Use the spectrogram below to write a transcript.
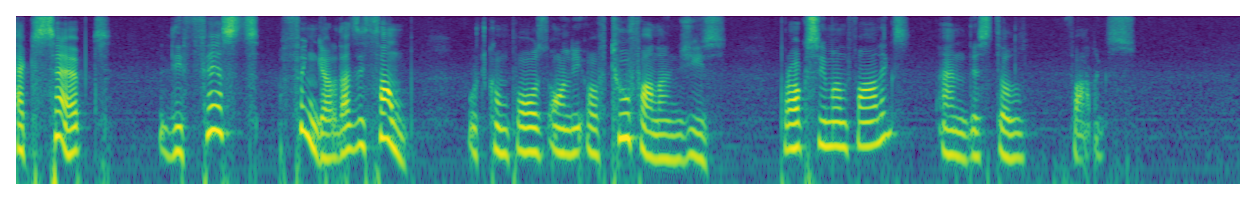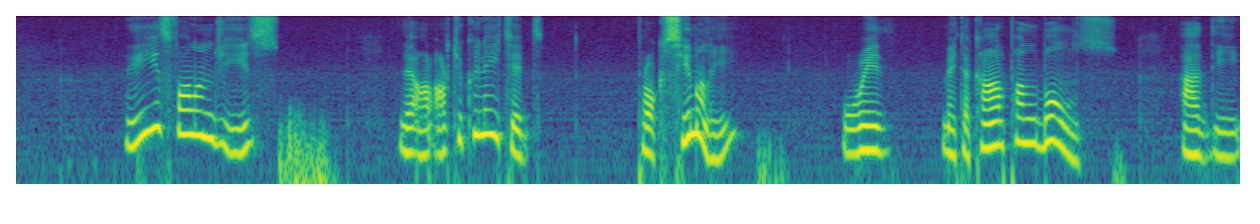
except the first finger that's the thumb which composed only of two phalanges proximal phalanx and distal phalanx. These phalanges they are articulated proximally with metacarpal bones at the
